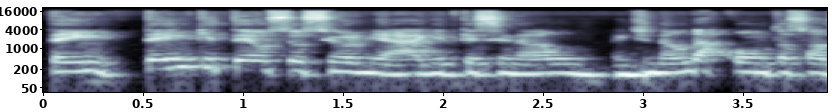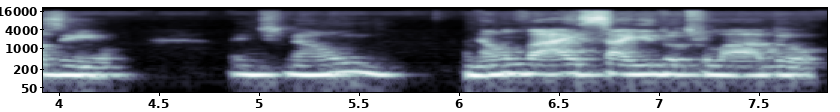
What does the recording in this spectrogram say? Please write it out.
tem, tem que ter o seu Sr. Miyagi, porque senão a gente não dá conta sozinho. A gente não não vai sair do outro lado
